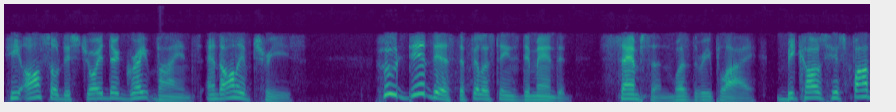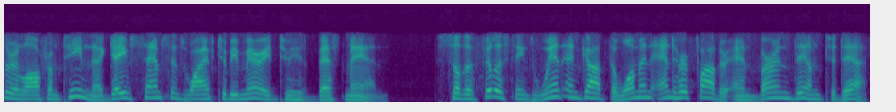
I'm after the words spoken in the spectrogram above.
He also destroyed their grapevines and olive trees. Who did this? the Philistines demanded. Samson, was the reply, because his father in law from Timnah gave Samson's wife to be married to his best man. So the Philistines went and got the woman and her father and burned them to death.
